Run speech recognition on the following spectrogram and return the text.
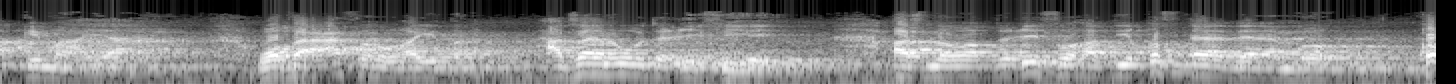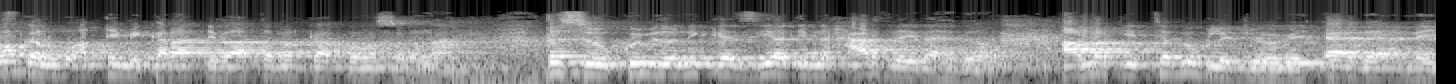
aqimaaya wadacafahu aydan xasana wuu daciifiyey. Asna waa daciifo haddii qof aadaamo qofka lagu aqimi karaa dhibaato markaa kuma sugnaa qisuu ku midoo ninkaa ziyaad ibni xaaris la yidhaahdo a markii tabug la joogay aadaamay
